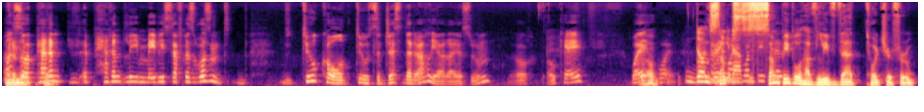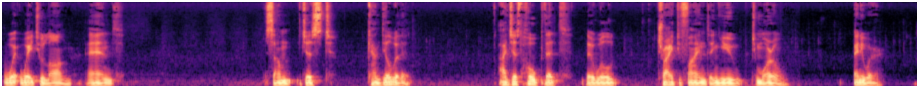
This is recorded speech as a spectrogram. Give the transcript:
I don't Also, know. apparent, apparently, maybe Sephrus wasn't too cold to suggest that earlier. I assume. Oh, okay. Why? Well, why Don't Some- bring it up. Some people have lived that torture for way, way too long and some just can't deal with it i just hope that they will try to find a new tomorrow anywhere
